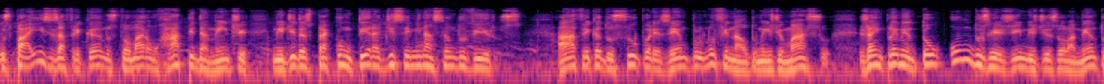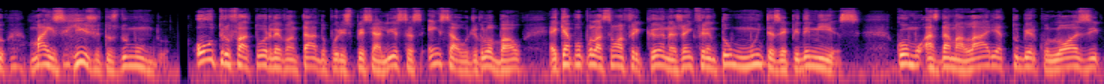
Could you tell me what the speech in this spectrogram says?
os países africanos tomaram rapidamente medidas para conter a disseminação do vírus. A África do Sul, por exemplo, no final do mês de março, já implementou um dos regimes de isolamento mais rígidos do mundo. Outro fator levantado por especialistas em saúde global é que a população africana já enfrentou muitas epidemias, como as da malária, tuberculose,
